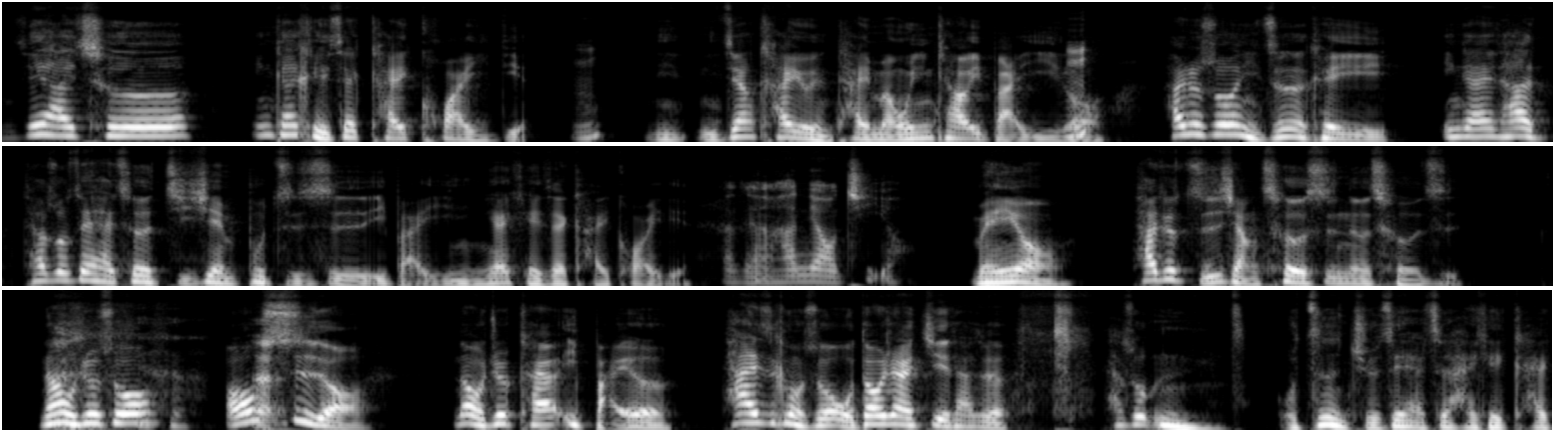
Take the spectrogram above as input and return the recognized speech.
你这台车应该可以再开快一点。嗯，你你这样开有点太慢，我已经开到一百一了。他就说：“你真的可以，应该他他说这台车的极限不只是一百一，你应该可以再开快一点。他怎样？他尿急哦。没有，他就只是想测试那个车子。然后我就说：“ 哦，是哦。”那我就开到一百二，他还是跟我说，我到现在记得他说，他说：“嗯，我真的觉得这台车还可以开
